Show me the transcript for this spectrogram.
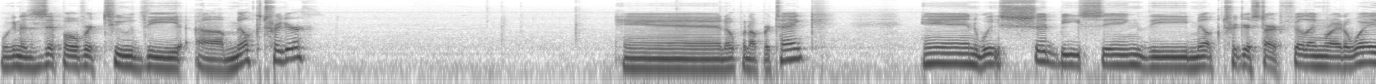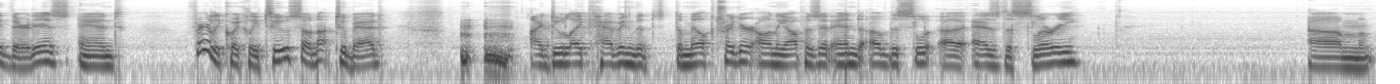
We're going to zip over to the uh, milk trigger and open up our tank. And we should be seeing the milk trigger start filling right away. There it is. And fairly quickly too, so not too bad. I do like having the, the milk trigger on the opposite end of the uh, as the slurry. Um,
